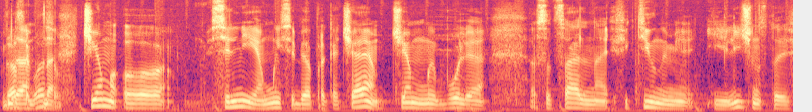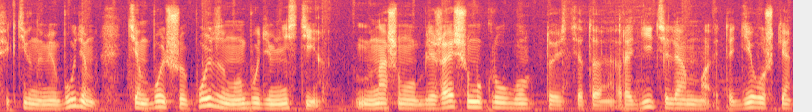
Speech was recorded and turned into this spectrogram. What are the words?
Да, да согласен? Да. Чем э, сильнее мы себя прокачаем, чем мы более социально эффективными и личностно эффективными будем, тем большую пользу мы будем нести нашему ближайшему кругу, то есть это родителям, это девушке,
